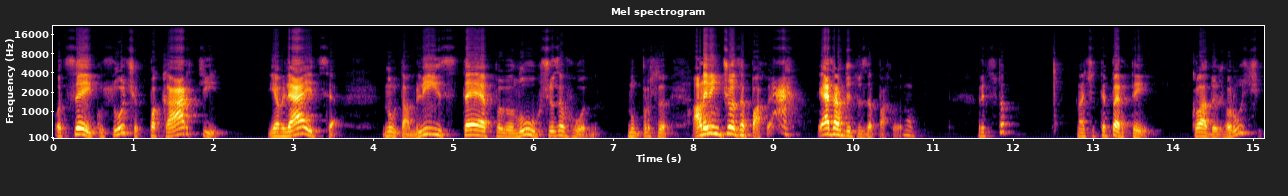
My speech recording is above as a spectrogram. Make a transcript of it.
оцей кусочок по карті являється, ну там, ліс, степ, луг, що завгодно. Ну просто, але він нічого запахує. А, я завжди тут запахую. Ну, говорить, стоп. Значить, тепер ти вкладаєш гроші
